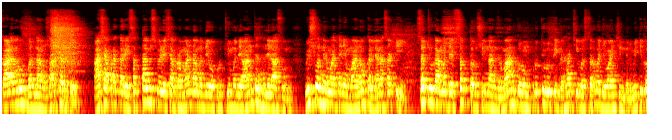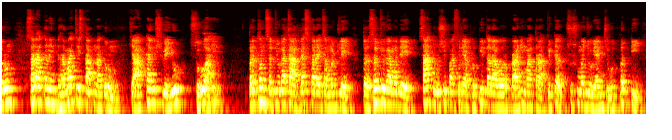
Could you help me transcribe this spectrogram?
काळानुरूप बदलानुसार ठरते. अशा प्रकारे सत्तावीस वेळेच्या ब्रह्मांडामध्ये व पृथ्वीमध्ये अंत झालेला असून विश्व निर्मात्याने मानव कल्याणासाठी सतयुगामध्ये सप्त ऋषींना निर्माण करून पृथ्वीरूपी ग्रहाची व सर्व जीवांची निर्मिती करून सनातनी धर्माची स्थापना करून हे अठ्ठावीसवे युग सुरू आहे. प्रथम सतयुगाचा अभ्यास करायचा म्हटले तर सतयुगामध्ये सात ऋषीपासून या पृथ्वी तलावर प्राणी मात्रा कीटक सूक्ष्मजीव यांची उत्पत्ती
